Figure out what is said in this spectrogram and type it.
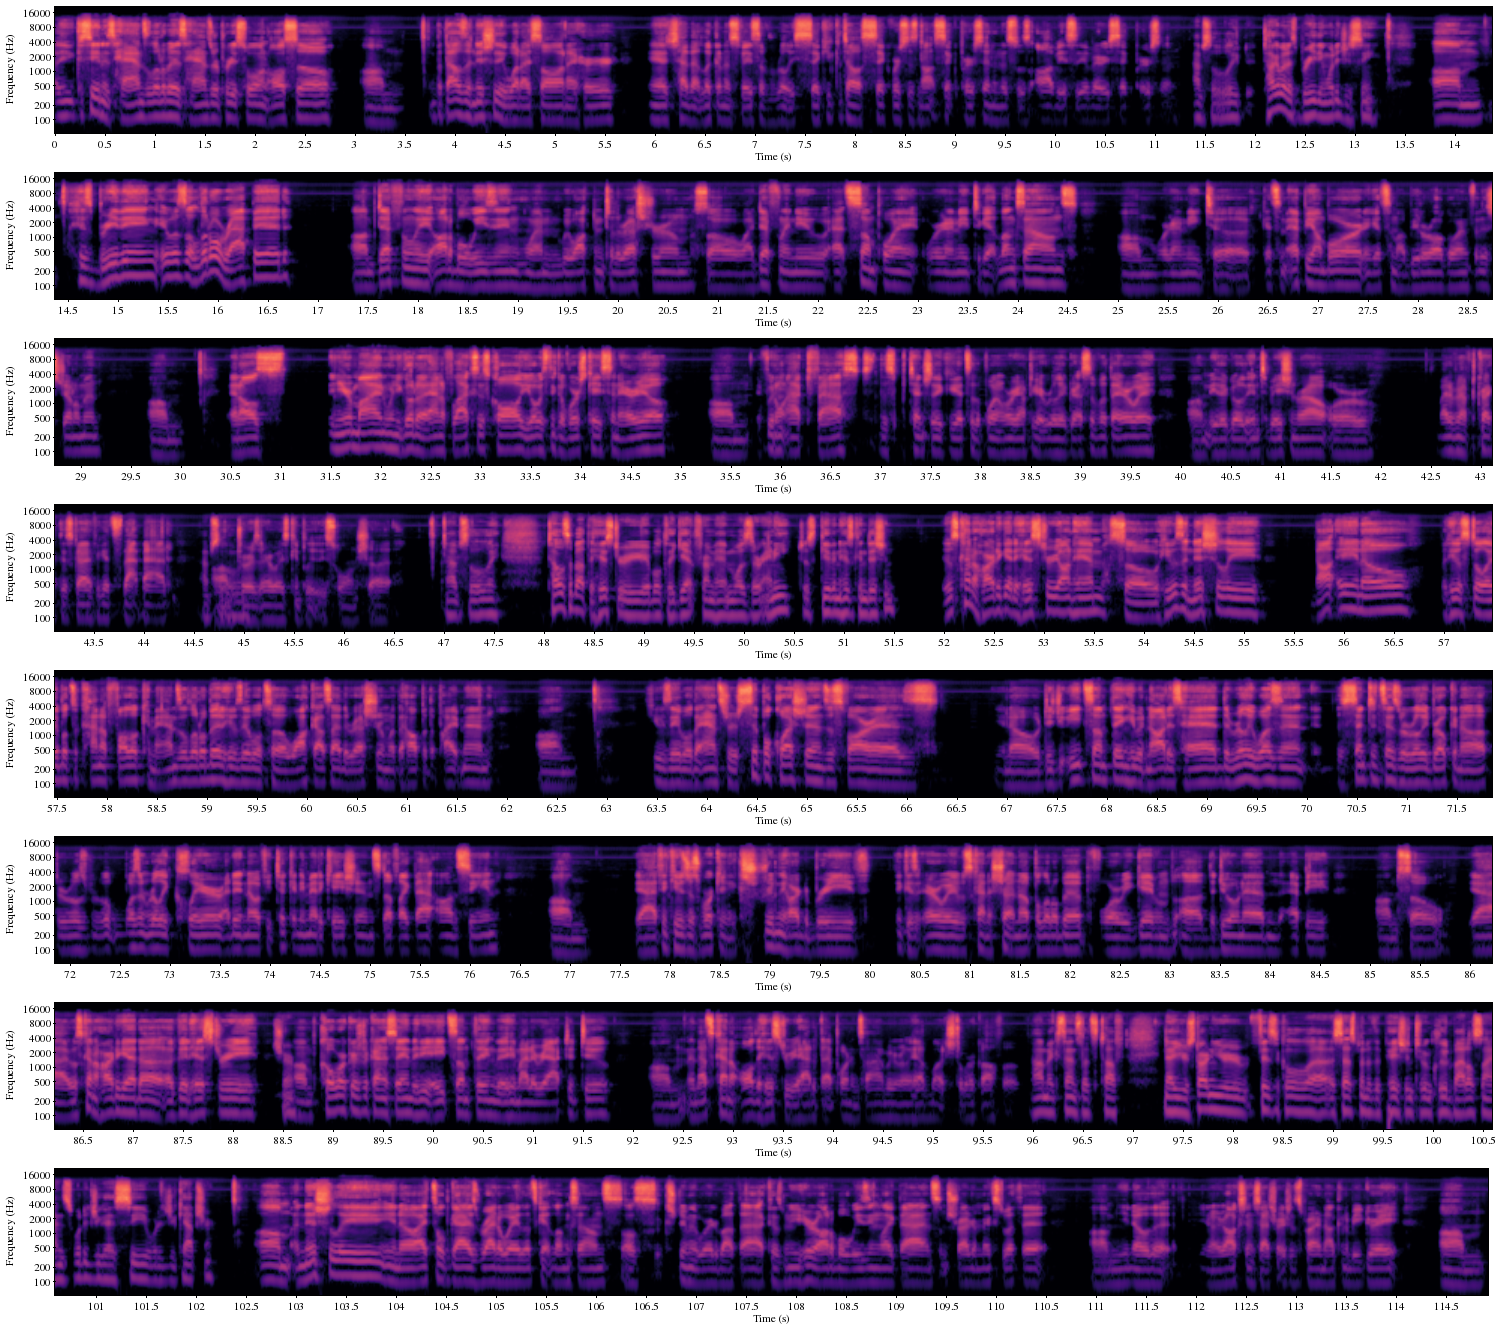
you can see in his hands a little bit. His hands were pretty swollen also. Um, but that was initially what I saw and I heard. And it just had that look on his face of really sick. You can tell a sick versus not sick person, and this was obviously a very sick person. Absolutely. Talk about his breathing. What did you see? Um, his breathing, it was a little rapid. Um, definitely audible wheezing when we walked into the restroom. So I definitely knew at some point we're going to need to get lung sounds. Um, we're going to need to get some epi on board and get some albuterol going for this gentleman. Um, and I was, in your mind, when you go to anaphylaxis call, you always think of worst case scenario. Um, if we don't act fast, this potentially could get to the point where we're going to have to get really aggressive with the airway, um, either go the intubation route or might even have to correct this guy if it gets that bad. Um, Absolutely. to where his airway is completely swollen shut. Absolutely. Tell us about the history you're able to get from him. Was there any, just given his condition? It was kind of hard to get a history on him. So he was initially not A and O, but he was still able to kind of follow commands a little bit. He was able to walk outside the restroom with the help of the pipeman. Um, he was able to answer simple questions as far as, you know, did you eat something? He would nod his head. There really wasn't. The sentences were really broken up. It was wasn't really clear. I didn't know if he took any medication, stuff like that on scene. Um, yeah, I think he was just working extremely hard to breathe. I think his airway was kind of shutting up a little bit before we gave him uh, the Duoneb and the Epi. Um, so yeah, it was kind of hard to get a, a good history. Sure. Um, coworkers are kind of saying that he ate something that he might have reacted to. Um, and that's kind of all the history we had at that point in time. We didn't really have much to work off of. That makes sense. That's tough. Now you're starting your physical uh, assessment of the patient to include vital signs. What did you guys see? What did you capture? Um, initially, you know, I told guys right away, let's get lung sounds. I was extremely worried about that because when you hear audible wheezing like that and some stridor mixed with it, um, you know that you know your oxygen saturation is probably not going to be great. Um,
